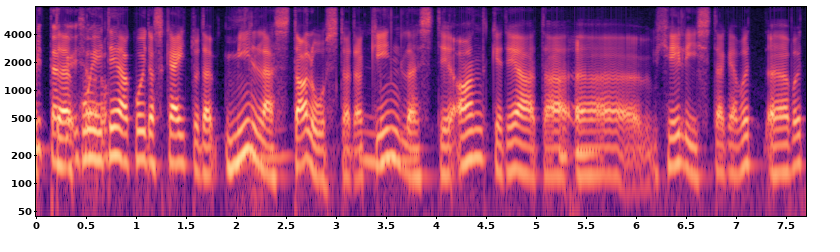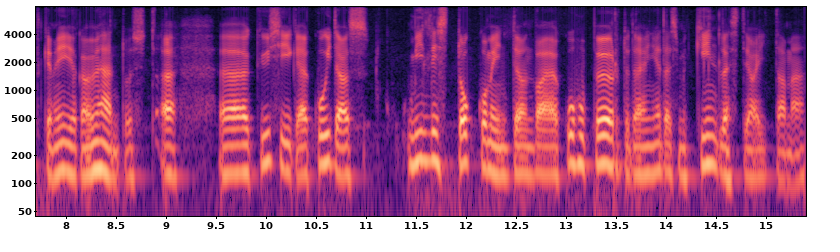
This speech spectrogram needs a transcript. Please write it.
et kui ei tea, kuidas käituda, millest alustada, mm. kindlasti andke teada mm -hmm. äh, helistage, võt-, äh, võtke meiega ühendust, äh, äh, küsige, kuidas, millist dokumenti on vaja, kuhu pöörduda ja nii edasi, me kindlasti aitame,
